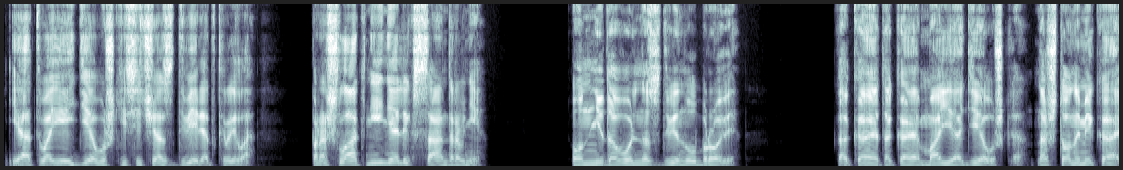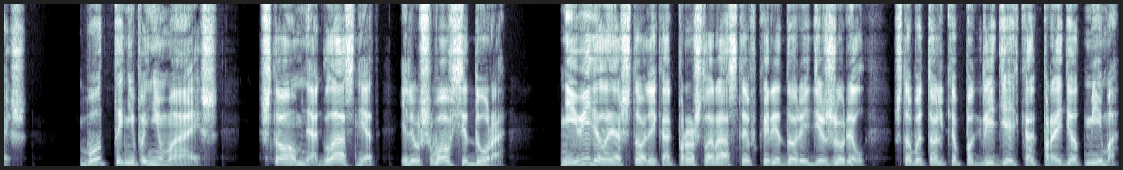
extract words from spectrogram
Я твоей девушке сейчас дверь открыла. Прошла к Нине Александровне». Он недовольно сдвинул брови. «Какая такая моя девушка? На что намекаешь?» «Будто не понимаешь. Что у меня, глаз нет? Или уж вовсе дура? Не видела я, что ли, как прошлый раз ты в коридоре дежурил, чтобы только поглядеть, как пройдет мимо?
